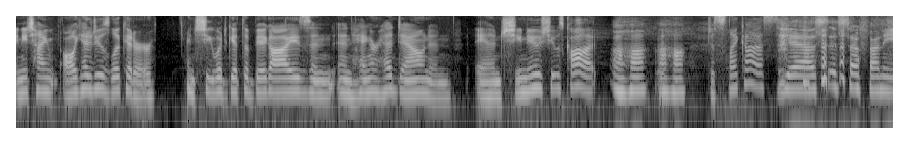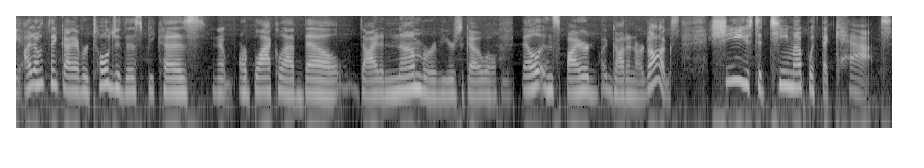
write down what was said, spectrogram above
Anytime, all you had to do was look at her, and she would get the big eyes and and hang her head down, and and she knew she was caught, Uh huh. Uh huh. Just like us. yes, it's so funny. I don't think I ever told you this because you know our black lab Belle died a number of years ago. Well, mm-hmm. Belle inspired God and our dogs. She used to team up with the cat,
